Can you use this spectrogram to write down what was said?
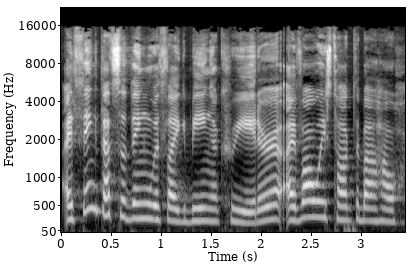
I think that's the thing with like being a creator. I've always talked about how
